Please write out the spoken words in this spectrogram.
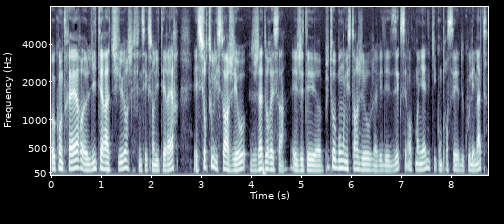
au contraire, euh, littérature, j'ai fait une section littéraire, et surtout l'histoire géo, j'adorais ça. Et j'étais euh, plutôt bon en histoire géo, j'avais des excellentes moyennes qui compensaient du coup les maths.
